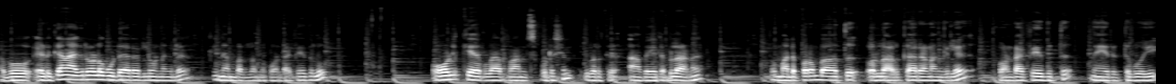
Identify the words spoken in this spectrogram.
അപ്പോൾ എടുക്കാൻ ആഗ്രഹമുള്ള കൂട്ടുകാരെല്ലാം ഉണ്ടെങ്കിൽ ഈ നമ്പറിൽ ഒന്ന് കോൺടാക്ട് ചെയ്തോളൂ. ഓൾ കേരള ട്രാൻസ്പോർട്ടേഷൻ ഇവർക്ക് അവൈലബിൾ ആണ്. അപ്പോൾ മലപ്പുറം ഭാഗത്ത് ഉള്ള ആൾക്കാരാണെങ്കിൽ കോൺടാക്ട് ചെയ്തിട്ട് നേരിട്ട് പോയി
